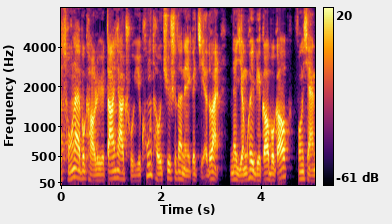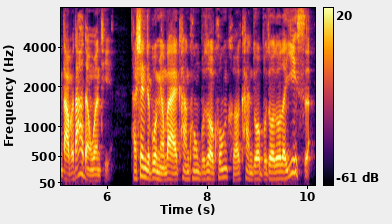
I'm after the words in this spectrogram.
从来不考虑当下处于空头趋势的哪个阶段，那盈亏比高不高，风险大不大等问题。他甚至不明白看空不做空和看多不做多的意思。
